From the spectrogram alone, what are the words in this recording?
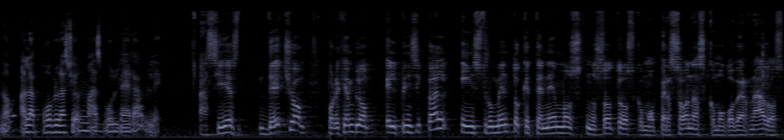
¿no? A la población más vulnerable. Así es. De hecho, por ejemplo, el principal instrumento que tenemos nosotros como personas, como gobernados,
